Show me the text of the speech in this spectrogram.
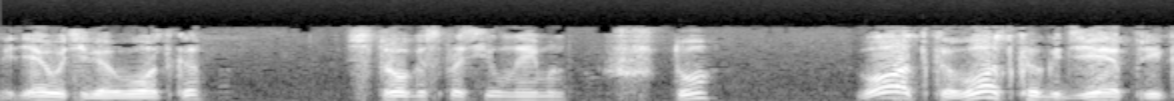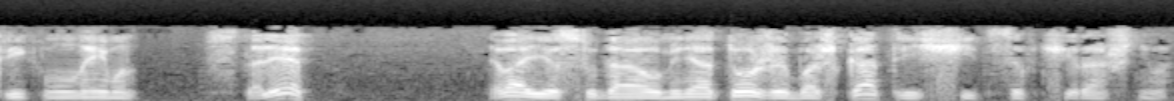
«Где у тебя водка?» — строго спросил Нейман. «Что?» «Водка, водка где?» — прикрикнул Нейман. «В столе?» Давай ее сюда, у меня тоже башка трещится вчерашнего.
